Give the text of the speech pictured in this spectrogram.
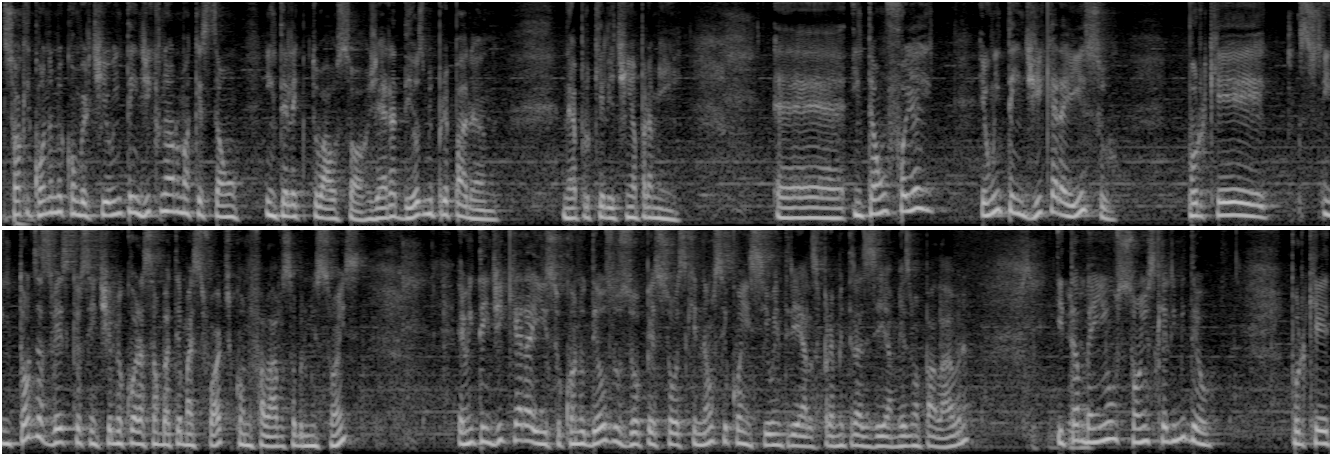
Só que quando eu me converti, eu entendi que não era uma questão intelectual só, já era Deus me preparando, né, porque Ele tinha para mim. É, então foi eu entendi que era isso, porque em todas as vezes que eu sentia meu coração bater mais forte quando falava sobre missões, eu entendi que era isso. Quando Deus usou pessoas que não se conheciam entre elas para me trazer a mesma palavra, e também os sonhos que Ele me deu, porque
